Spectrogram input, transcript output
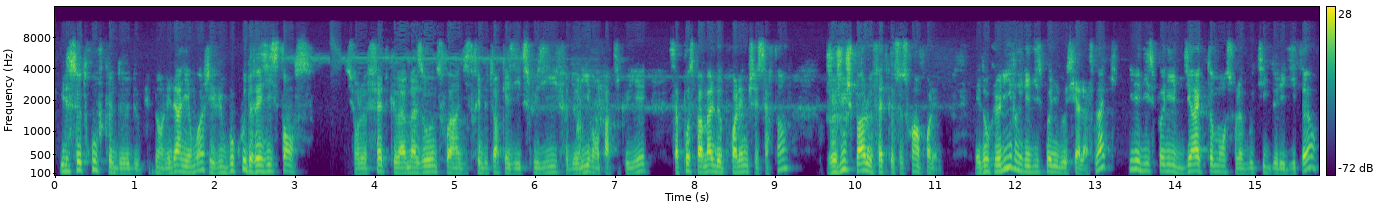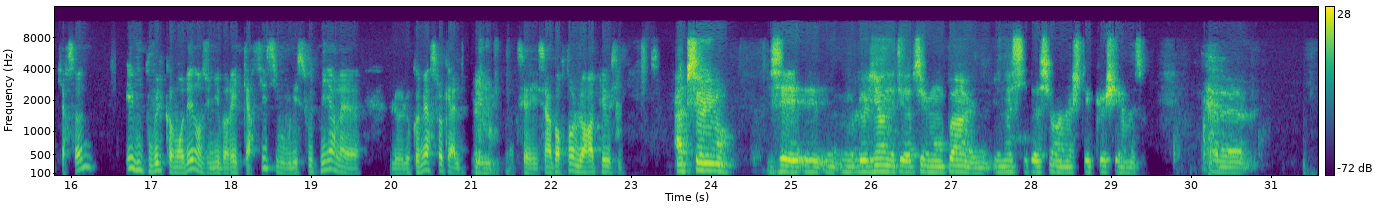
Il se trouve que de, de, dans les derniers mois, j'ai vu beaucoup de résistance sur le fait que Amazon soit un distributeur quasi exclusif de livres en particulier. Ça pose pas mal de problèmes chez certains. Je juge pas le fait que ce soit un problème. Et donc le livre, il est disponible aussi à la FNAC, il est disponible directement sur la boutique de l'éditeur, Pearson, et vous pouvez le commander dans une librairie de quartier si vous voulez soutenir le, le, le commerce local. C'est important de le rappeler aussi. Absolument. Le lien n'était absolument pas une, une, incitation à n'acheter que chez Amazon. Euh,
